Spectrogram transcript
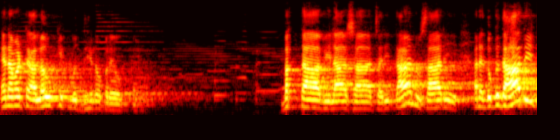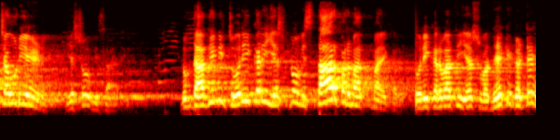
એના માટે અલૌકિક બુદ્ધિનો પ્રયોગ કરવો ભક્તા વિલાસા ચરિતાનુસારી અને દુગ્ધાદિ ચૌર્યેણ યશો વિસારી. દુગ્ધાદિની ચોરી કરી યશનો વિસ્તાર પરમાત્માએ કર્યો. ચોરી કરવાથી યશ વધે કે ઘટે?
